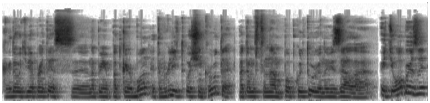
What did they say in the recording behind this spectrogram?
когда у тебя протез, э, например, под карбон, это выглядит очень круто, потому что нам поп-культура навязала эти образы,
